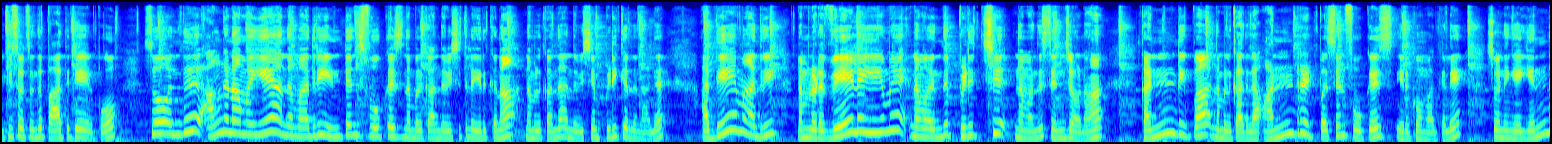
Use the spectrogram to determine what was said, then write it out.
எபிசோட்ஸ் வந்து பார்த்துட்டே இருப்போம். ஸோ வந்து அங்கே நாம் ஏன் அந்த மாதிரி இன்டென்ஸ் ஃபோக்கஸ் நம்மளுக்கு அந்த விஷயத்தில் இருக்குன்னா நம்மளுக்கு வந்து அந்த விஷயம் பிடிக்கிறதுனால அதே மாதிரி நம்மளோட வேலையுமே நம்ம வந்து பிடிச்சு நம்ம வந்து செஞ்சோன்னா கண்டிப்பாக நம்மளுக்கு அதில் ஹண்ட்ரட் பர்சன்ட் ஃபோக்கஸ் இருக்கும் மக்களே. ஸோ நீங்கள் எந்த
